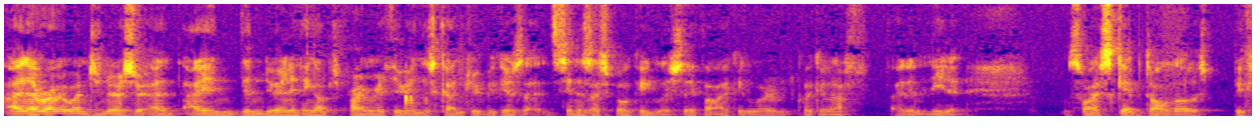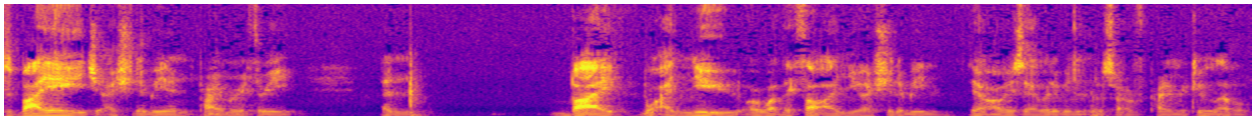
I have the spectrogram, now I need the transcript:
I never went to nursery. I, I didn't do anything up to primary three in this country because as soon as I spoke English, they thought I could learn quick enough. I didn't need it, so I skipped all those because by age I should have been in primary three, and by what I knew or what they thought I knew, I should have been. You know, obviously I would have been at sort of primary two level,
